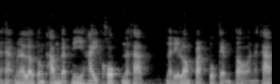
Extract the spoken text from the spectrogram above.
นะฮะเพราะนั้นเราต้องทำแบบนี้ให้ครบนะครับนะเดี๋ยวลองปรับโปรแกรมต่อนะครับ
